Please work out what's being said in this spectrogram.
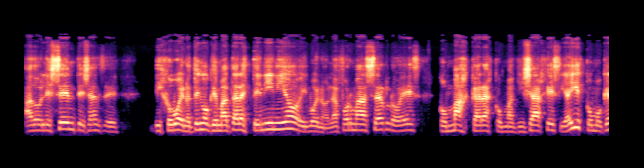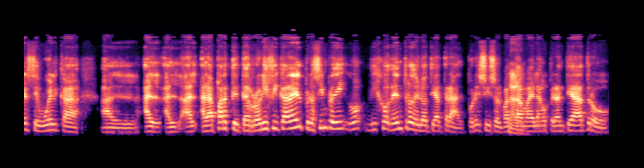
adolescente ya dijo, bueno, tengo que matar a este niño y bueno, la forma de hacerlo es con máscaras, con maquillajes, y ahí es como que él se vuelca a la parte terrorífica de él, pero siempre digo, dijo dentro de lo teatral, por eso hizo el fantasma de la ópera en teatro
